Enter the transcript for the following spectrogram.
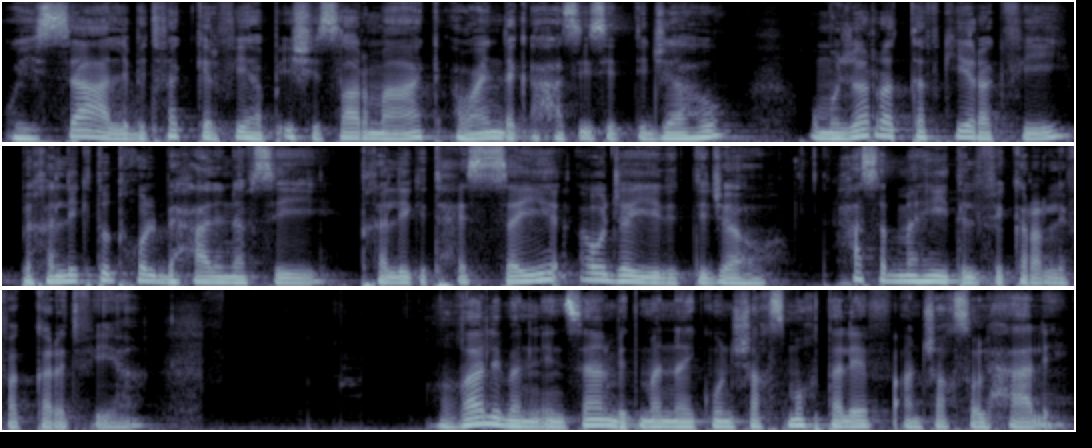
وهي الساعة اللي بتفكر فيها بإشي صار معك أو عندك أحاسيس اتجاهه ومجرد تفكيرك فيه بخليك تدخل بحالة نفسية تخليك تحس سيء أو جيد اتجاهه حسب ماهية الفكرة اللي فكرت فيها. غالبا الإنسان بتمنى يكون شخص مختلف عن شخصه الحالي.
